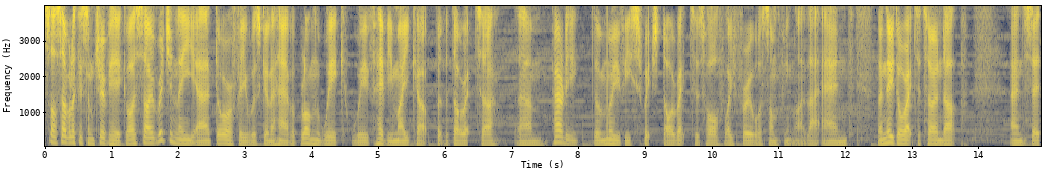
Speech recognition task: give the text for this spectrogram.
So let's have a look at some trivia here, guys. So originally, uh, Dorothy was going to have a blonde wig with heavy makeup, but the director, um, apparently the movie switched directors halfway through or something like that, and the new director turned up and said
